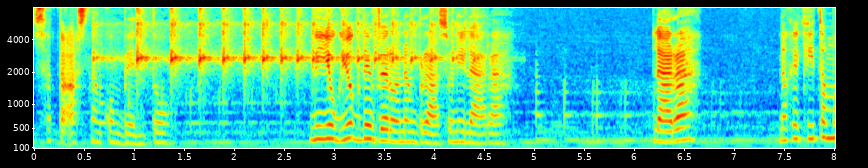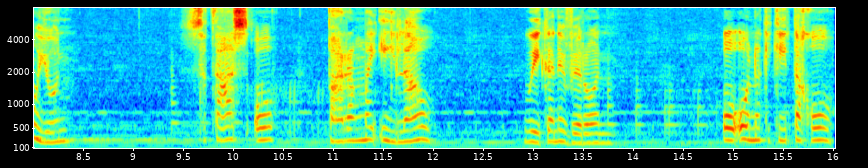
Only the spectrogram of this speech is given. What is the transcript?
sa taas ng kumbento. Niyugyug ni Veron ang braso ni Lara. Lara, nakikita mo yun? Sa taas oh, parang may ilaw. Wika ni Veron. Oo, nakikita ko.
